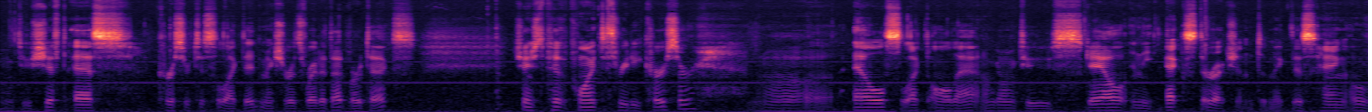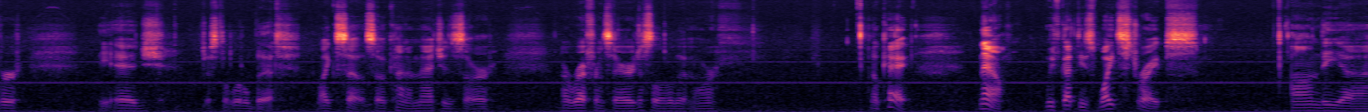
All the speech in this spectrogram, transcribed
Going to Shift S, cursor to selected, make sure it's right at that vertex. Change the pivot point to 3D cursor. Uh, L, select all that. I'm going to scale in the X direction to make this hang over the edge just a little bit, like so. So it kind of matches our, our reference area just a little bit more. Okay, now we've got these white stripes on the uh,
